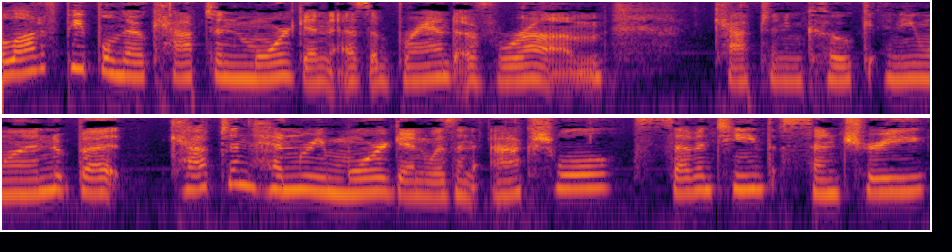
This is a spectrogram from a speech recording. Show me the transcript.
lot of people know Captain Morgan as a brand of rum. Captain Coke, anyone? But Captain Henry Morgan was an actual 17th century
